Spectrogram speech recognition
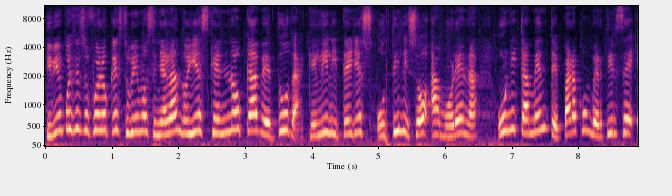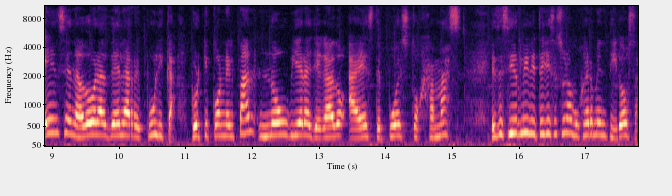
Y bien, pues eso fue lo que estuvimos señalando y es que no cabe duda que Lili Telles utilizó a Morena únicamente para convertirse en senadora de la República, porque con el PAN no hubiera llegado a este puesto jamás. Es decir, Lili Telles es una mujer mentirosa,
